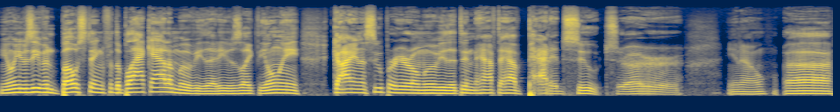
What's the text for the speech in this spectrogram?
You know, he was even boasting for the Black Adam movie that he was like the only guy in a superhero movie that didn't have to have padded suits. You know, uh,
